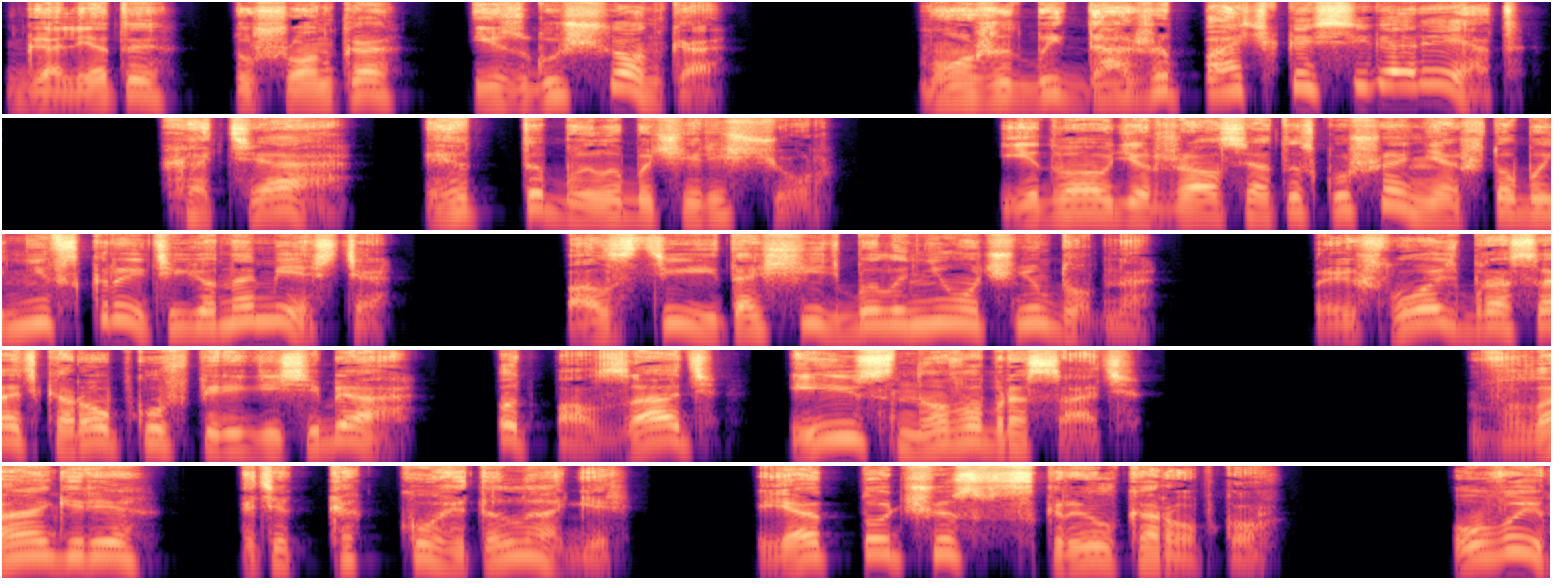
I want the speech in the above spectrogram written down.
галеты, тушенка и сгущенка. Может быть, даже пачка сигарет. Хотя это было бы чересчур. Едва удержался от искушения, чтобы не вскрыть ее на месте. Ползти и тащить было не очень удобно. Пришлось бросать коробку впереди себя, подползать и снова бросать. В лагере, хотя какой это лагерь, я тотчас вскрыл коробку. Увы,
